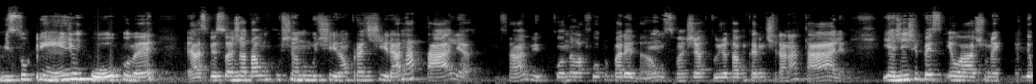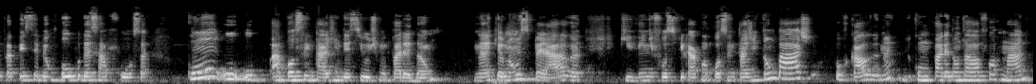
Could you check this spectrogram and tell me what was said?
me surpreende um pouco, né? As pessoas já estavam puxando o mutirão para tirar a Natália sabe? Quando ela for pro paredão, os fãs de Arthur já estavam querendo tirar a Natália. E a gente, eu acho, né, que deu para perceber um pouco dessa força com o, o, a porcentagem desse último paredão, né, que eu não esperava que Vini fosse ficar com uma porcentagem tão baixa, por causa, né, de como o paredão estava formado.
